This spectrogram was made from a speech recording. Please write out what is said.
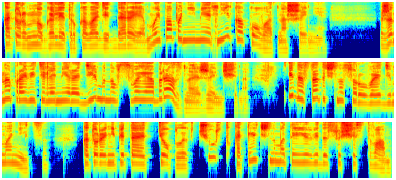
которым много лет руководит Дарея, мой папа не имеет никакого отношения. Жена правителя мира демонов – своеобразная женщина и достаточно суровая демоница, которая не питает теплых чувств к отличным от ее вида существам,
